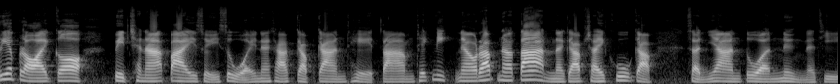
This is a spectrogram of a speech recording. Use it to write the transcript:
เรียบร้อยก็ ปิดชนะไปสวยๆนะครับกับการเทรดตามเทคนิคแนวรับแนวต้านนะครับใช้คู่กับสัญญาณตัว 1 นาที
